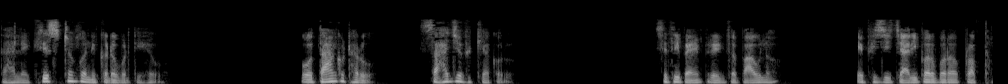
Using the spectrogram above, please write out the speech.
ତାହେଲେ ଖ୍ରୀଷ୍ଟଙ୍କ ନିକଟବର୍ତ୍ତୀ ହେଉ ଓ ତାହାଙ୍କଠାରୁ ସାହାଯ୍ୟ ଭିକ୍ଷା କରୁ। ସେଥିପାଇଁ ପ୍ରେରିତ ପାଉଲ ଏଫିସି ଚାରି ପର୍ବର ପ୍ରଥମ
